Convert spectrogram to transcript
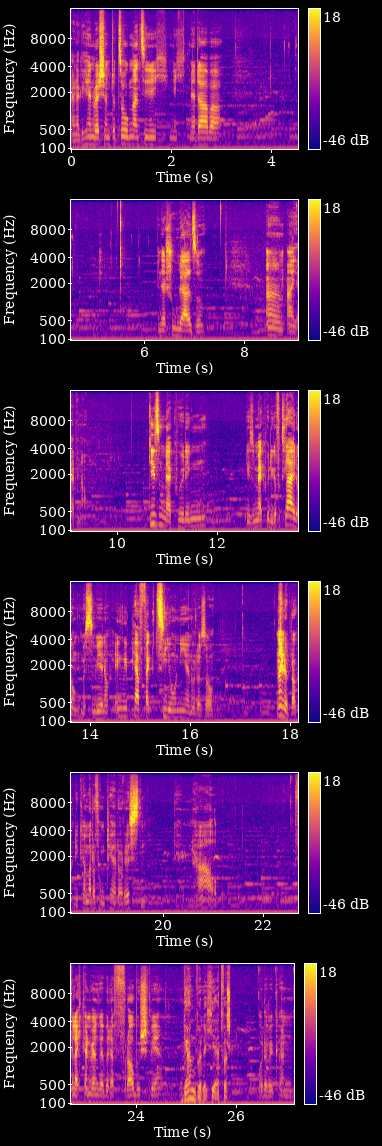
einer Gehirnwäsche unterzogen, als ich nicht mehr da war. In der Schule also. Ähm, ah ja, genau. Diesen merkwürdigen, diese merkwürdige Verkleidung müssen wir noch irgendwie perfektionieren oder so. Nein, wir brauchen die Kamera vom Terroristen. Genau. Vielleicht können wir uns ja bei der Frau beschweren. Gern würde ich hier etwas... Oder wir können...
